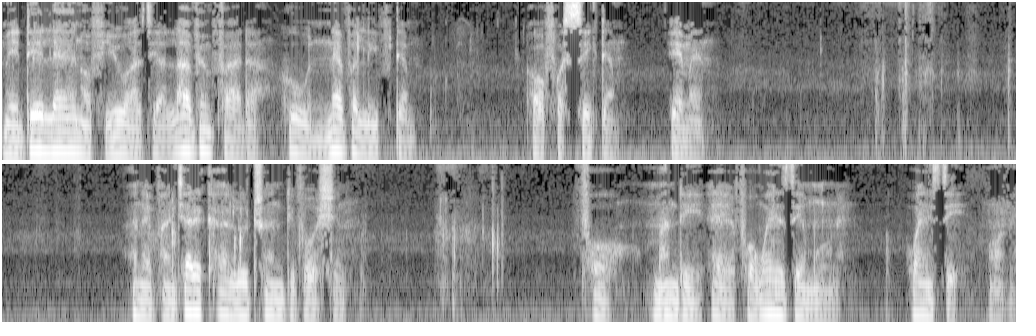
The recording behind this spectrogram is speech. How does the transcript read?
May they learn of you as their loving Father who will never leave them or forsake them. Amen. An Evangelical Lutheran devotion for Monday, uh, for Wednesday morning. Wednesday morning.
